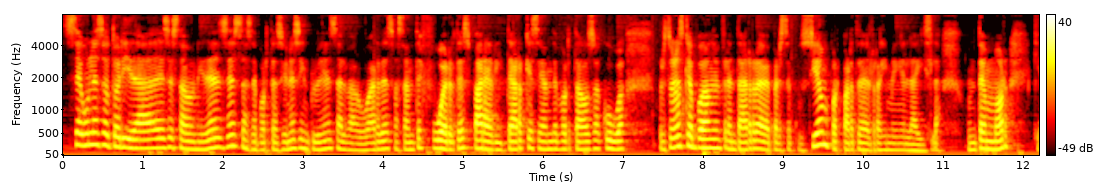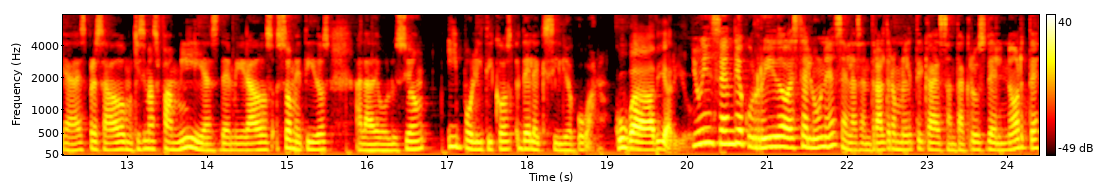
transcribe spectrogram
Según las autoridades estadounidenses, las deportaciones incluyen salvaguardas bastante fuertes para evitar que sean deportados a Cuba personas que puedan enfrentar eh, persecución por parte del régimen en la isla, un temor que ha expresado muchísimas familias de emigrados sometidos a la devolución y políticos del exilio cubano. Cuba a diario. Y un incendio ocurrido este lunes en la central termoeléctrica de Santa Cruz del Norte,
